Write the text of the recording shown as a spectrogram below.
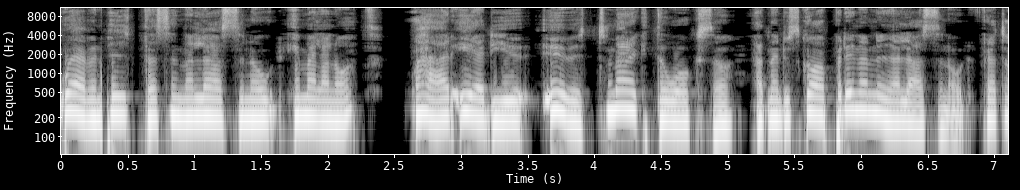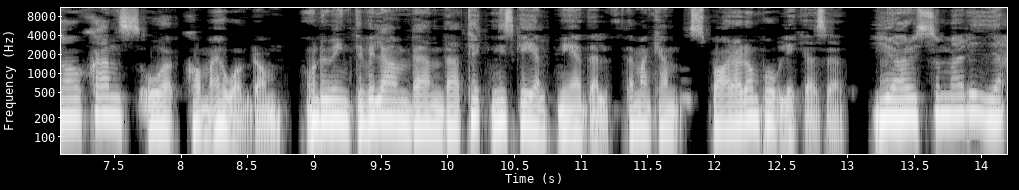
och även byta sina lösenord emellanåt. Och här är det ju utmärkt då också att när du skapar dina nya lösenord för att ha en chans att komma ihåg dem, om du inte vill använda tekniska hjälpmedel där man kan spara dem på olika sätt, gör som Maria.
